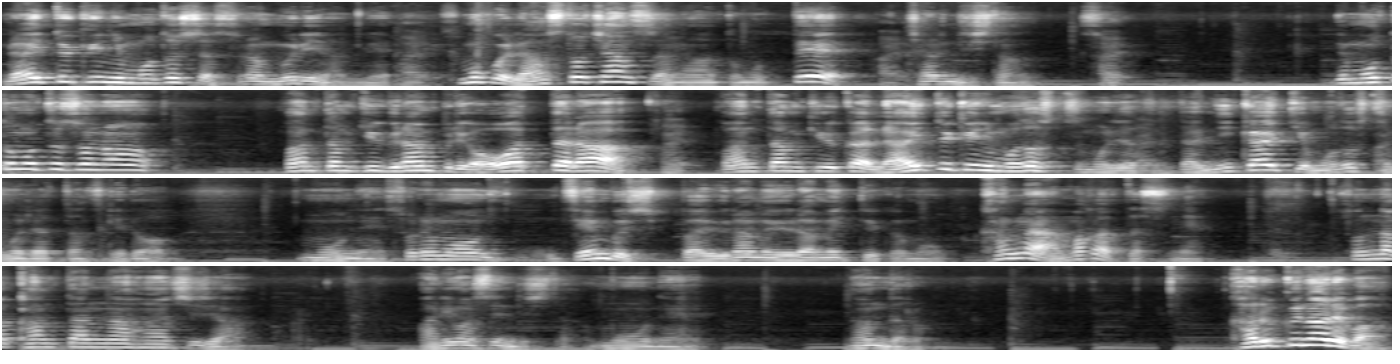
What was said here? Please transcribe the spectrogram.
うライト級に戻したらそれは無理なんで、はい。もうこれラストチャンスだなと思ってはい。チャレンジしたんですよ、はいでもともとそのバンタム級グランプリが終わったら、い。バンタム級からライト級に戻すつもりだった。んです、だから2階級戻すつもりだったんですけど、もうねそれも全部失敗裏目裏目っていうかもう考え甘かったですね。そんな簡単な話じゃありませんでした。もうねなんだろう。軽くなれば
